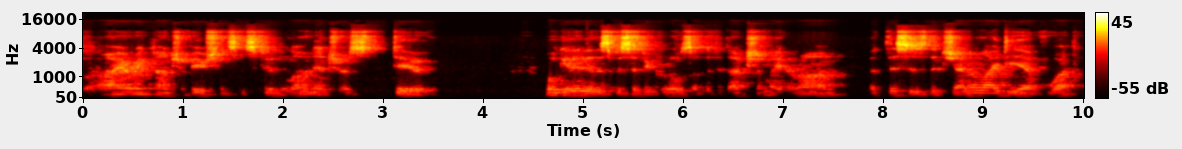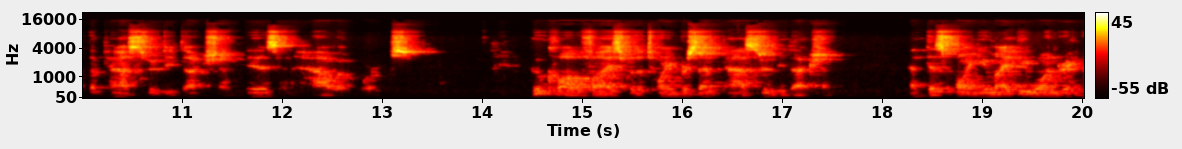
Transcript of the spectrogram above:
for IRA contributions and student loan interest, do. We'll get into the specific rules of the deduction later on, but this is the general idea of what the pass through deduction is and how it works. Who qualifies for the 20% pass through deduction? At this point, you might be wondering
